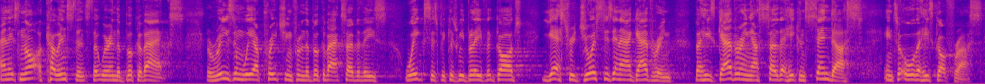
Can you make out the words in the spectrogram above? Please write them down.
And it's not a coincidence that we're in the book of Acts. The reason we are preaching from the book of Acts over these weeks is because we believe that God, yes, rejoices in our gathering, but He's gathering us so that He can send us into all that He's got for us.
